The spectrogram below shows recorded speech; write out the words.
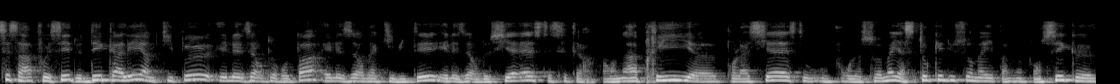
C'est ça, il faut essayer de décaler un petit peu et les heures de repas et les heures d'activité et les heures de sieste, etc. On a appris euh, pour la sieste ou pour le sommeil à stocker du sommeil. Par exemple, on sait que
